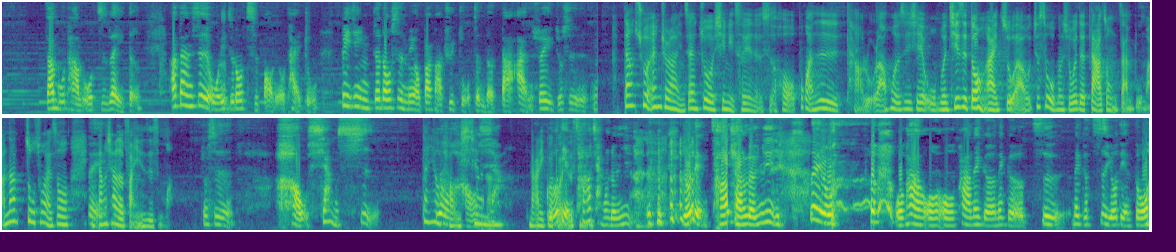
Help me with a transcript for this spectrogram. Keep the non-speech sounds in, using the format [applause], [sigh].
占卜塔罗之类的啊，但是我一直都持保留态度，毕竟这都是没有办法去佐证的答案，所以就是嗯当初 Angela 你在做心理测验的时候，不管是塔罗啦，或者是一些我们其实都很爱做啊，就是我们所谓的大众占卜嘛。那做出来的时候，你当下的反应是什么？就是好像是但又又好好像哪里怪有？点差强人意，[laughs] 有点差强人意。[laughs] 对我，我怕我我怕那个那个刺那个刺有点多，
